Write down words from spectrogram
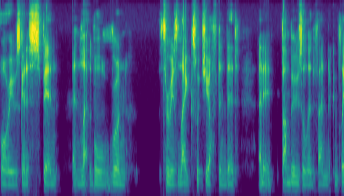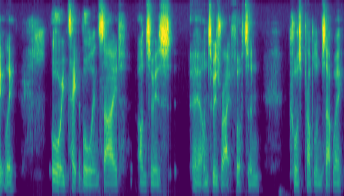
or he was going to spin and let the ball run through his legs, which he often did and it'd bamboozle the defender completely. Or he'd take the ball inside onto his uh, onto his right foot and cause problems that way.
